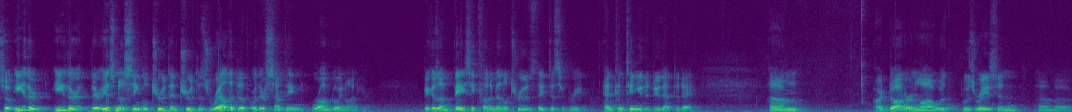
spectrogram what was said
So either either there is no single truth and truth is relative, or there's something wrong going on here. Because on basic fundamental truths they disagreed and continue to do that today. Um, our daughter-in-law was, was raised in um, a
